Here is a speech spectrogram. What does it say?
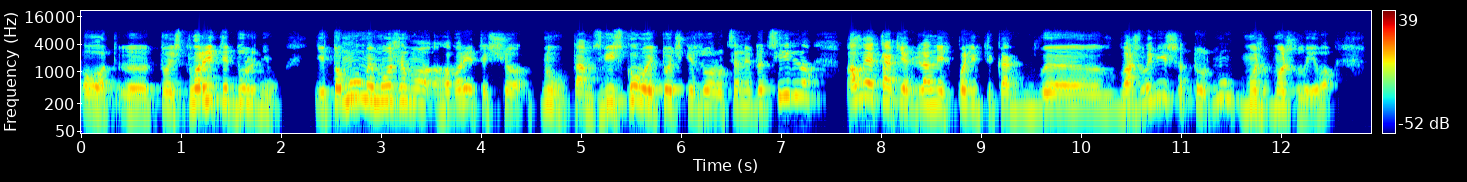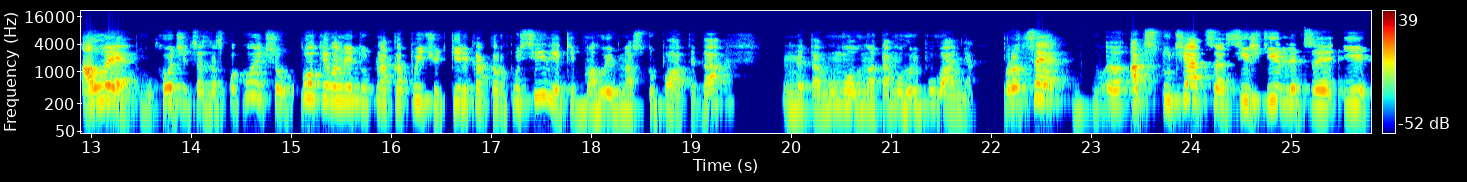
От, е, тобто створити дурню. І тому ми можемо говорити, що ну там з військової точки зору це недоцільно, але так як для них політика е, важливіша, то ну мож, можливо. Але хочеться заспокоїти, що поки вони тут накопичують кілька корпусів, які б могли б наступати, да, там умовно там угрупування, про це е, отстучаться всі Штірліці і,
